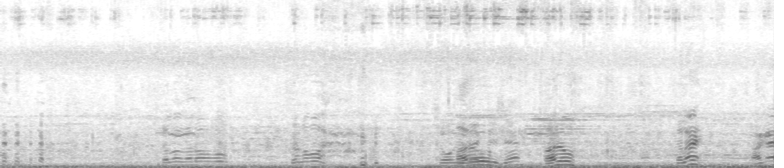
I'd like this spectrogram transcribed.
चलो चलो चलो हेलो हेलो चले आगे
